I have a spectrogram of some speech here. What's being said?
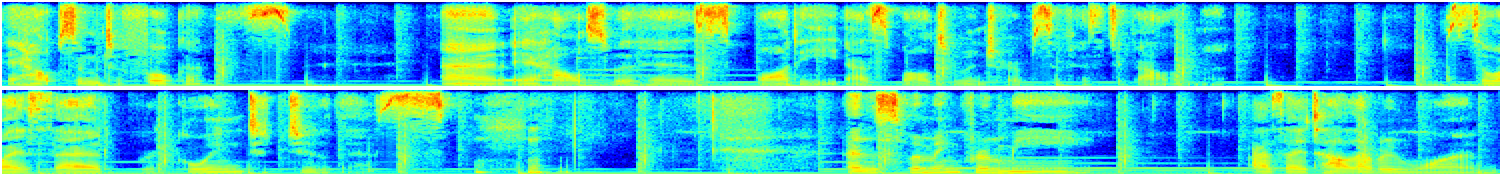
It helps him to focus and it helps with his body as well too in terms of his development. So I said, We're going to do this. and swimming for me, as I tell everyone,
